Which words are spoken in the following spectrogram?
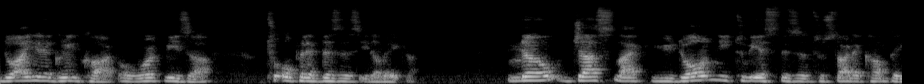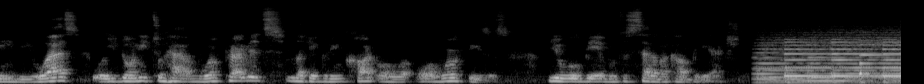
do I need a green card or work visa to open a business in America? No, just like you don't need to be a citizen to start a company in the US, or you don't need to have work permits like a green card or, or work visas. You will be able to set up a company actually.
